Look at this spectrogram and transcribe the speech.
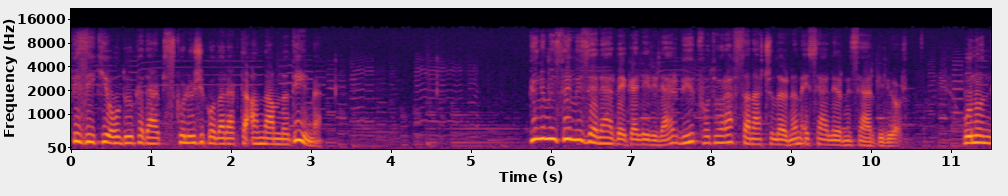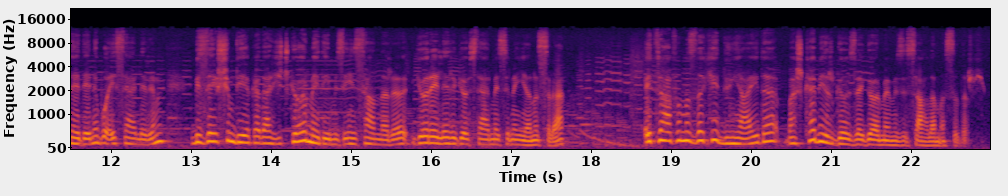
fiziki olduğu kadar psikolojik olarak da anlamlı değil mi? Günümüzde müzeler ve galeriler büyük fotoğraf sanatçılarının eserlerini sergiliyor. Bunun nedeni bu eserlerin bize şimdiye kadar hiç görmediğimiz insanları, yöreleri göstermesinin yanı sıra etrafımızdaki dünyayı da başka bir gözle görmemizi sağlamasıdır.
